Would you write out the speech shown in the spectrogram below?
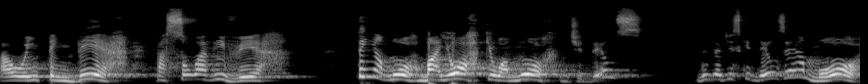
ao entender, passou a viver. Tem amor maior que o amor de Deus? A Bíblia diz que Deus é amor.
